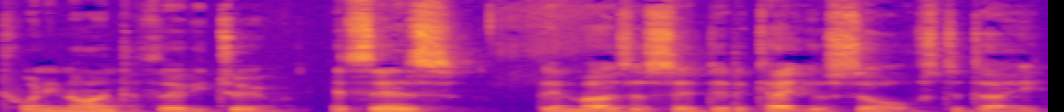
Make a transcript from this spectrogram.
29 to 32. It says, Then Moses said, Dedicate yourselves today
